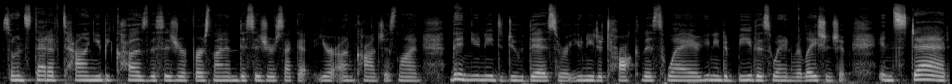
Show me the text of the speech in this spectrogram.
So instead of telling you because this is your first line and this is your second, your unconscious line, then you need to do this or you need to talk this way or you need to be this way in relationship. Instead,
